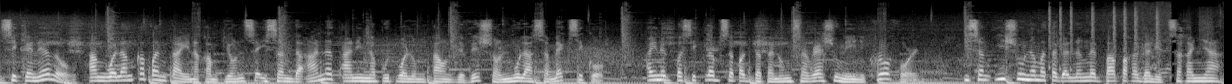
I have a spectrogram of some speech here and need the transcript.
Si Canelo, ang walang kapantay na kampyon sa 168 pound division mula sa Mexico, ay nagpasiklab sa pagtatanong sa resume ni Crawford, isang issue na matagal nang nagpapakagalit sa kanya.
